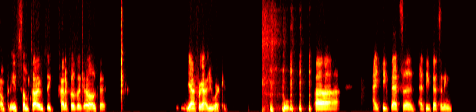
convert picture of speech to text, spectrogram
companies sometimes it kind of feels like oh okay yeah i forgot you working cool. uh, i think that's a i think that's an in-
